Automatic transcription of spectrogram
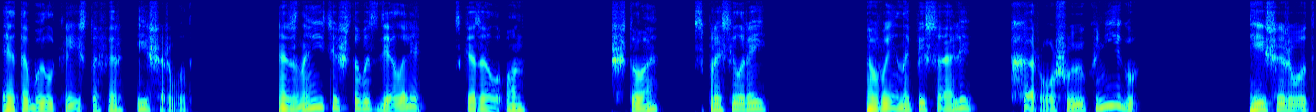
это был Кристофер Ишервуд. «Знаете, что вы сделали?» — сказал он. «Что?» — спросил Рэй. «Вы написали хорошую книгу». Ишервуд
